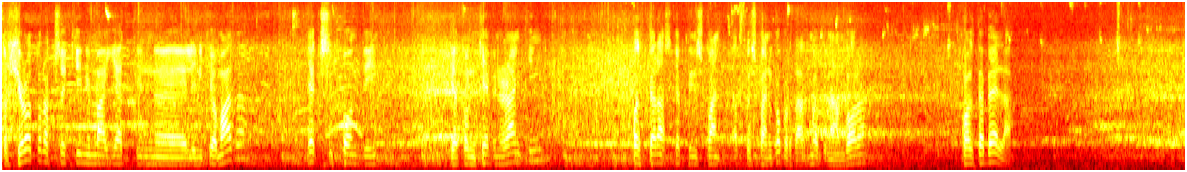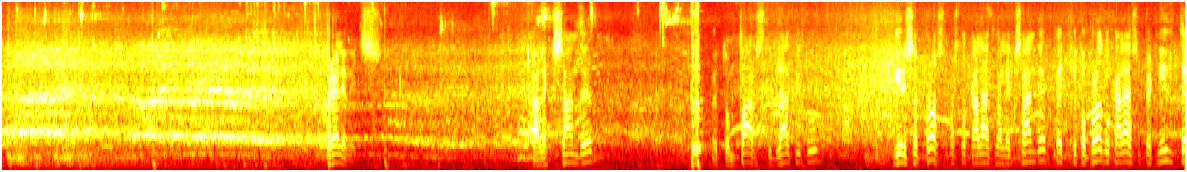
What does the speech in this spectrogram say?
Το χειρότερο ξεκίνημα για την ε, ελληνική ομάδα. 6 πόντι για τον Κέβιν Ράνκιν που έχει περάσει και από, από το Ισπανικό πρωτάθλημα, την Ανδόρα. Κολτεμπέλα. Πρέλεβιτς. Αλεξάνδερ με τον Πάρ στην πλάτη του. Γύρισε πρόσωπο στο καλάθι ο Αλεξάνδερ. Πέτυχε το πρώτο καλάθι στο παιχνίδι 4-11.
